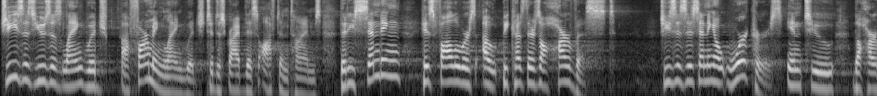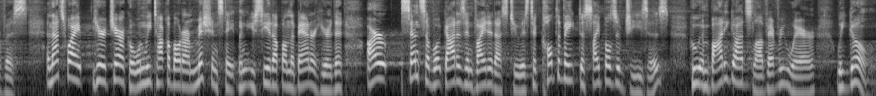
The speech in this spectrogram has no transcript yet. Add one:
Jesus uses language, uh, farming language, to describe this oftentimes, that he's sending his followers out because there's a harvest. Jesus is sending out workers into the harvest. And that's why here at Jericho, when we talk about our mission statement, you see it up on the banner here, that our sense of what God has invited us to is to cultivate disciples of Jesus who embody God's love everywhere we go.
